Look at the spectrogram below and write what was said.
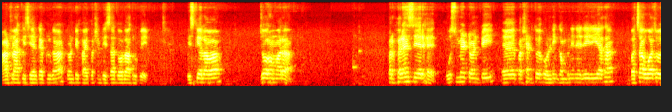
आठ लाख की शेयर कैपिटल का ट्वेंटी फाइव परसेंट हिस्सा, दो लाख रुपए। इसके अलावा जो हमारा प्रेफरेंस शेयर है, उसमें ट्वेंटी परसेंट तो होल्डिंग कंपनी ने ले लिया था। बचा हुआ जो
